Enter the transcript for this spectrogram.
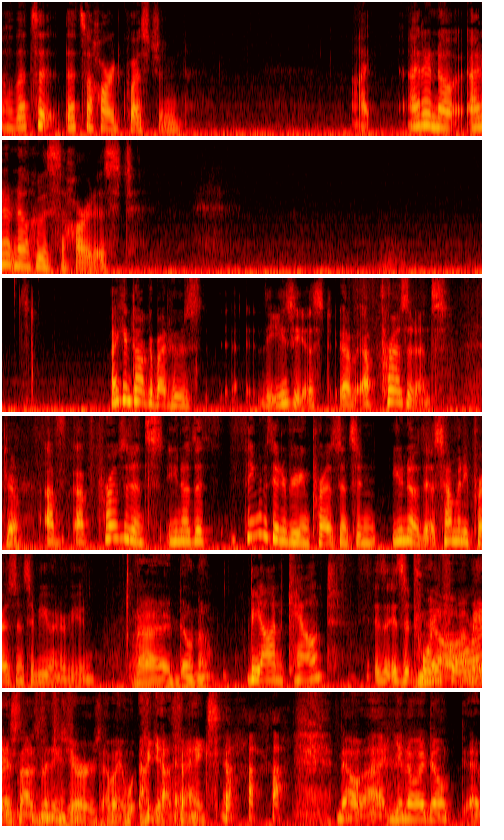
Well, that's a that's a hard question. I I don't know. I don't know who's the hardest. I can talk about who's the easiest of, of presidents. Yeah. Of, of presidents, you know, the thing with interviewing presidents, and you know this. How many presidents have you interviewed? I don't know. Beyond count? Is, is it? No, I mean it's not as many as yours. I mean, yeah, thanks. no, I, you know I don't. Uh,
